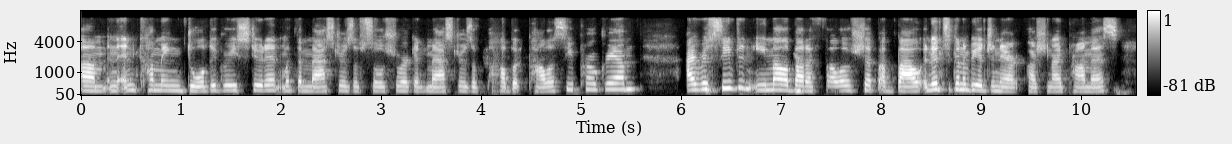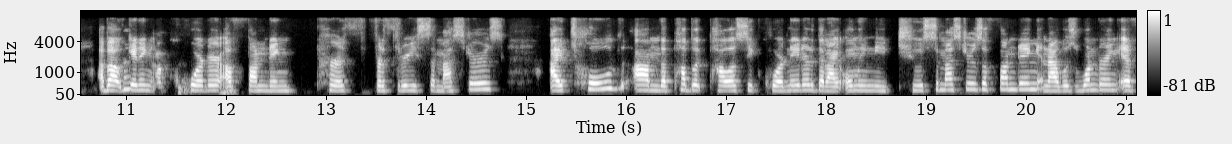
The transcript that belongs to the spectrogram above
um, an incoming dual degree student with the Masters of Social Work and Masters of Public Policy program. I received an email about a fellowship about, and it's going to be a generic question, I promise, about getting a quarter of funding per for three semesters. I told um, the public policy coordinator that I only need two semesters of funding, and I was wondering if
